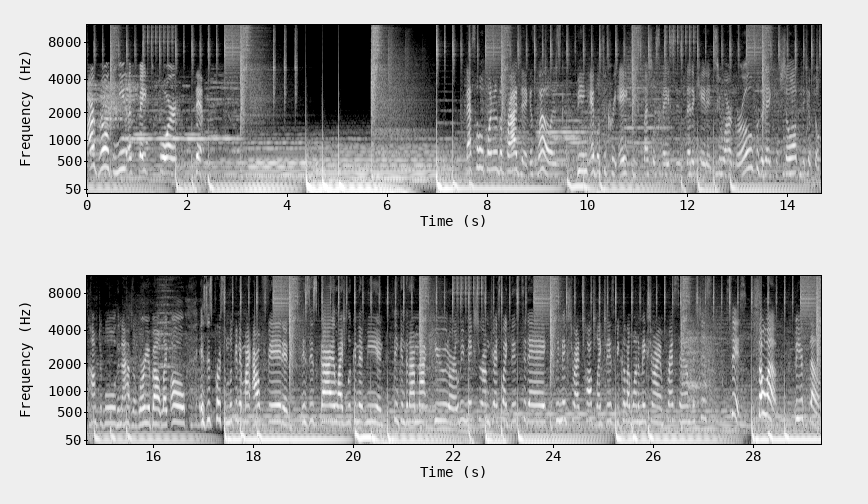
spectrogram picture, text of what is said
Our girls need a space for them. Whole point of the project as well, is being able to create these special spaces dedicated to our girls so that they can show up, they can feel comfortable, they're not having to worry about like, oh, is this person looking at my outfit? And is this guy like looking at me and thinking that I'm not cute? Or let me make sure I'm dressed like this today, let me make sure I talk like this because I want to make sure I impress him. It's just, sis, show up, be yourself,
